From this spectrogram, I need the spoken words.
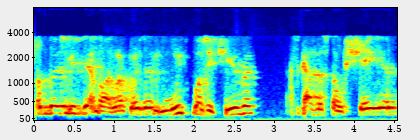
sobre 2019. Uma coisa muito positiva as casas estão cheias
